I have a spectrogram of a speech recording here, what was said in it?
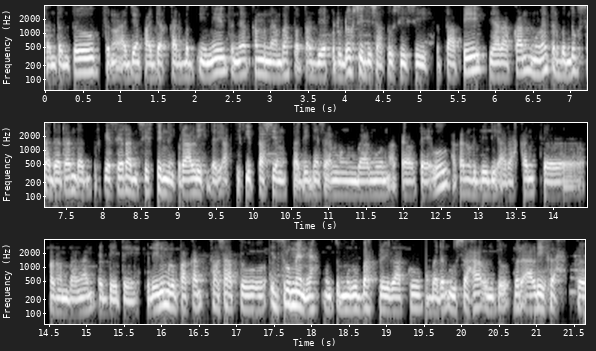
dan tentu dengan aja pajak karbon ini tentunya akan menambah total biaya produksi di satu satu sisi. Tetapi diharapkan mulai terbentuk kesadaran dan pergeseran shifting nih, beralih dari aktivitas yang tadinya saya membangun APLTU akan lebih diarahkan ke pengembangan EBT. Jadi ini merupakan salah satu instrumen ya untuk merubah perilaku badan usaha untuk beralih lah ke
